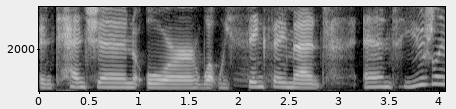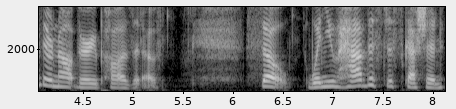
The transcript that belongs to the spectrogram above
intention or what we think they meant, and usually they're not very positive. So, when you have this discussion,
